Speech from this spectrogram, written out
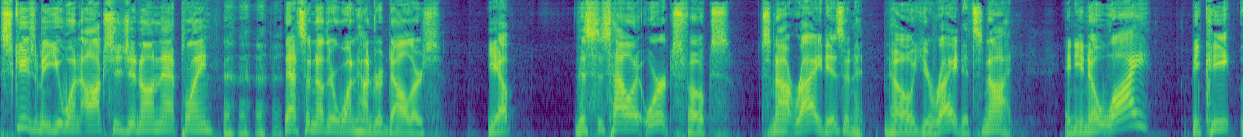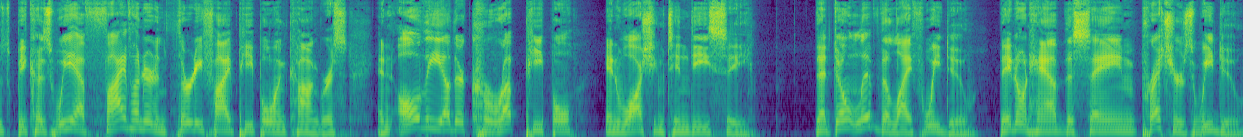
Excuse me, you want oxygen on that plane? That's another $100. Yep. This is how it works, folks. It's not right, isn't it? No, you're right. It's not. And you know why? Because because we have 535 people in Congress and all the other corrupt people in Washington, D.C. that don't live the life we do. They don't have the same pressures we do.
